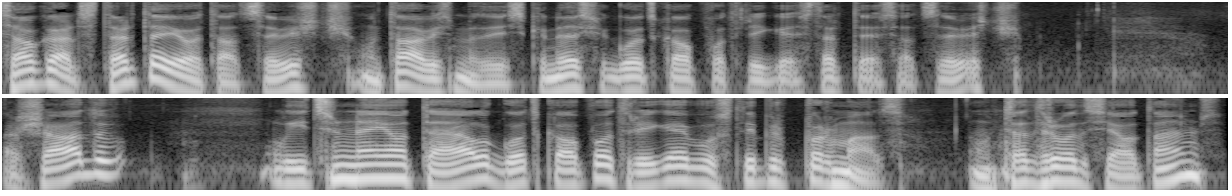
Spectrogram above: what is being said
Savukārt, startējot atsevišķi, un tā vismaz izskanēs, ka gods kalpot Rīgai startēs atsevišķi, ar šādu līdzinējo tēlu gods kalpot Rīgai būs stipri par maz. Un tad rodas jautājums,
